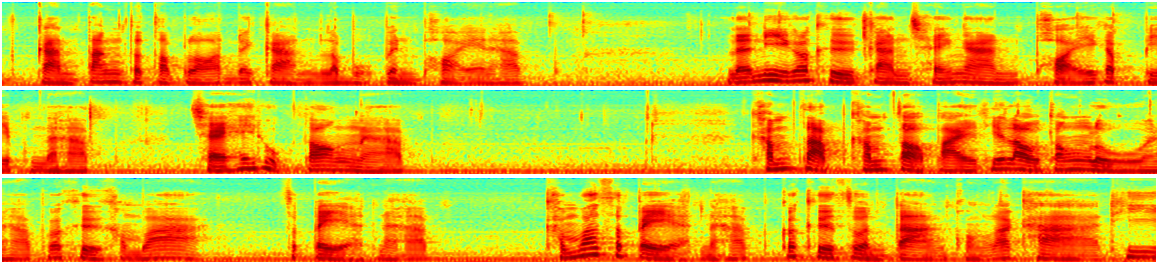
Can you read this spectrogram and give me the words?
ำการตั้ง stop loss โดยการระบุเป็น point นะครับ และนี่ก็คือการใช้งาน point กับ pip นะครับ ใช้ให้ถูกต้องนะครับคำศัพท์คำต่อไปที่เราต้องรู้นะครับ ก็คือคำว่า spread นะครับคำว่า spread นะครับ ก็คือส่วนต่างของราคาที่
